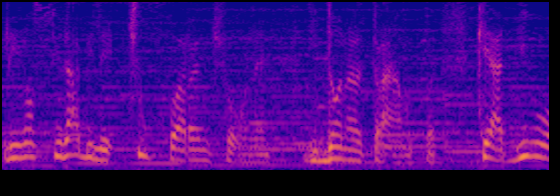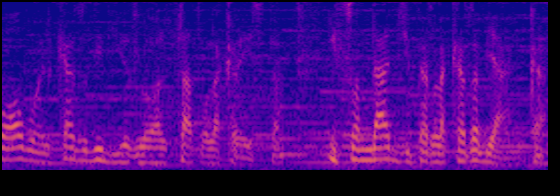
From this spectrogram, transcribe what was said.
l'inossidabile ciuffo arancione di Donald Trump, che ha di nuovo, è il caso di dirlo, alzato la cresta. I sondaggi per la Casa Bianca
